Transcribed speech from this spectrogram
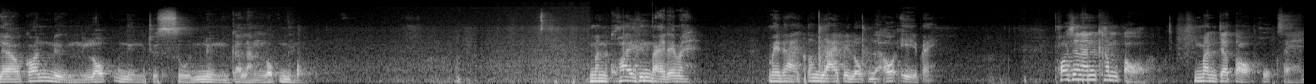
แล้วก็1ลบ1.01กำลังลบ1มันไขว้ขึ้นไปได้ไหม ไม่ได้ต้องย้ายไปลบแล้วเอา a ไป เพราะฉะนั้นคำตอบมันจะตอบ6 0 0แสน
